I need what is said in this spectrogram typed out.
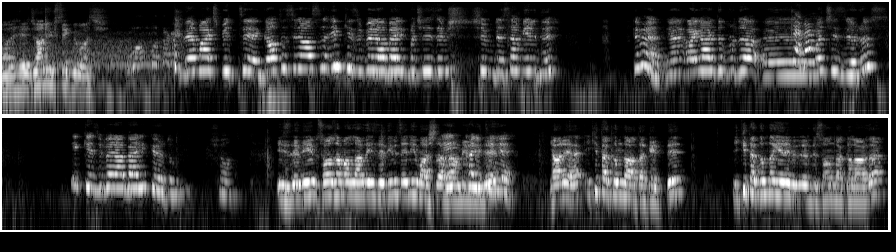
Yani heyecanı yüksek bir maç. Juan Mata. Ve maç bitti. Galatasaray aslında ilk kez bir beraberlik maçı izlemişim desem yeridir. Değil mi? Yani aylardır burada e, maç izliyoruz. İlk kez bir beraberlik gördüm şu an. İzlediğim, son zamanlarda izlediğimiz en iyi maçlardan En biriydi. kaliteli. Yani iki takım da atak etti. İki takım da yenebilirdi son dakikalarda.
